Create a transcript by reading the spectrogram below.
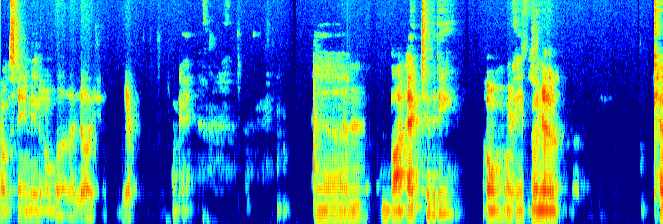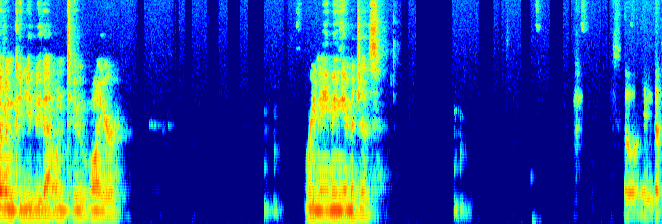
outstanding. No, uh, no issue. Yep. Okay. Um, bot activity. Oh, okay. So another Kevin, could you do that one too while you're renaming images? So in the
